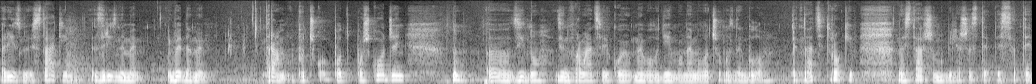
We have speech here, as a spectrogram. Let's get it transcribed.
різної статі, з різними видами травм і пошкоджень. Ну, е, згідно з інформацією, якою ми володіємо, наймолодшому з них було 15 років, найстаршому біля 60. Е,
